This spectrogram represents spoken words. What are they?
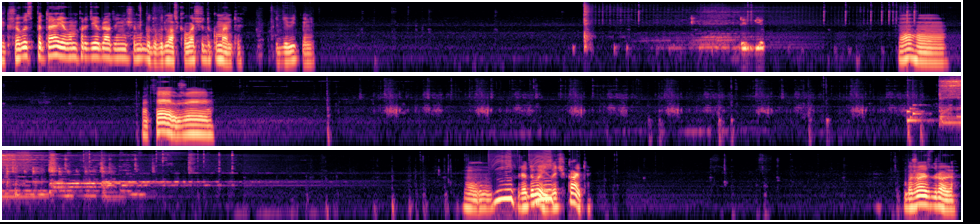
Якщо ви спите, я вам пред'являти нічого не буду. Будь ласка, ваші документи. Пред'явіть мені. Ого. А це вже. Ну, рядовий, зачекайте. Бажаю здоров'я.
